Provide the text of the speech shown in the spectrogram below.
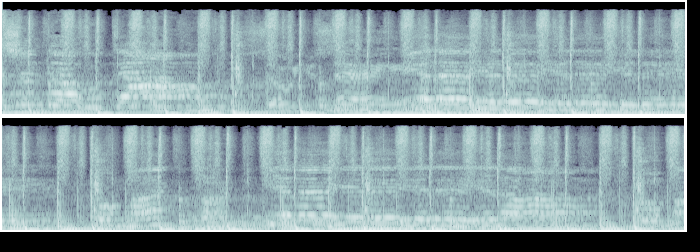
passion go down. So you say. Oh my. Oh my.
